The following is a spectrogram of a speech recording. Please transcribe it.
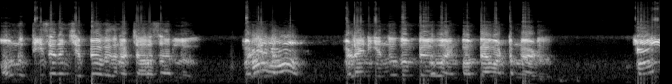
అవును నువ్వు తీసానని చెప్పావు కదా నాకు చాలా సార్లు. మళ్ళీ మళ్ళీ ఆయనకి ఎందుకు పంపావు? ఆయన పంపావంటున్నాడు సాయి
